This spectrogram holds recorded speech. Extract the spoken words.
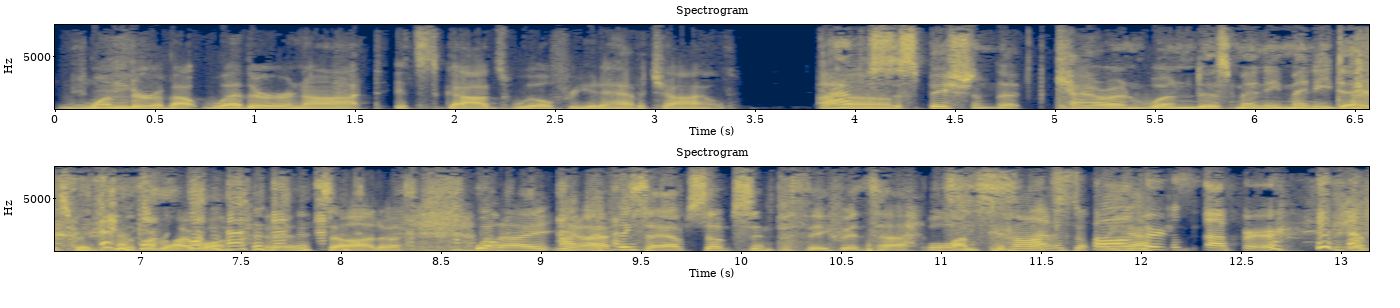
wonder about whether or not it's God's will for you to have a child. I have um, a suspicion that Karen wonders many, many days whether you're the right one for her child. Well, and I, you know, I, I have to say I have some sympathy with that. Well, I'm constantly having to suffer. I'm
